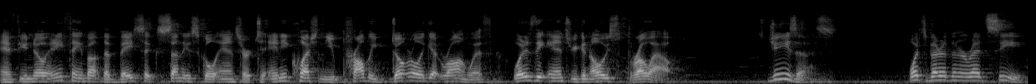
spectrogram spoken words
And if you know anything about the basic Sunday school answer to any question that you probably don't really get wrong with, what is the answer you can always throw out? It's Jesus. What's better than a Red Sea?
